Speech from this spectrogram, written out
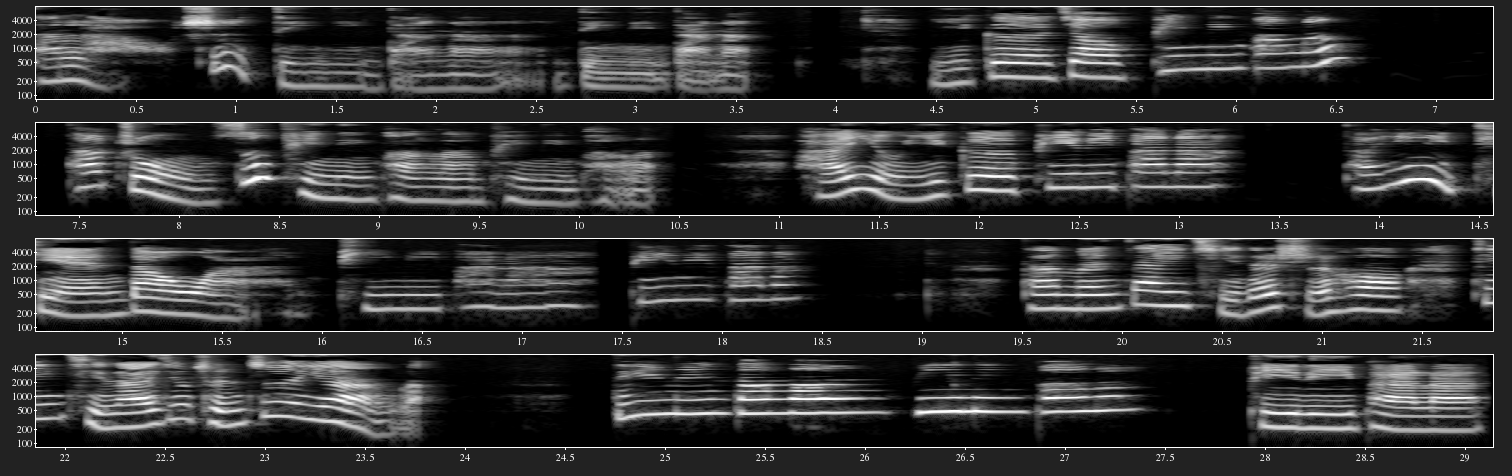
他老是叮铃当啷，叮铃当啷；一个叫乒铃乓啷，他总是乒铃乓啷，乒铃乓啷；还有一个噼里啪啦，他一天到晚噼里啪啦，噼里啪啦。他们在一起的时候，听起来就成这样了：叮铃当啷，噼里啪啦，噼里啪啦，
